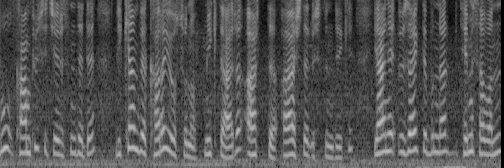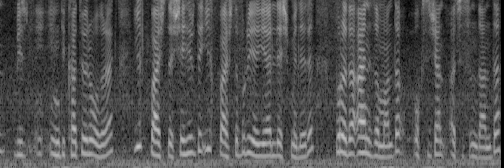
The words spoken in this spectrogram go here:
bu kampüs içerisinde de liken ve karayosunu miktarı arttı ağaçlar üstündeki. Yani özellikle bunlar temiz havanın bir indikatörü olarak ilk başta şehirde ilk başta buraya yerleşmeleri burada aynı zamanda oksijen açısından da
